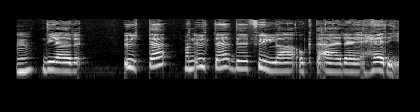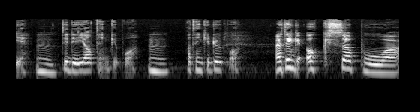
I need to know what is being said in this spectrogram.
Mm. Det är ute, man är ute, det är fylla och det är eh, helg. Mm. Det är det jag tänker på. Mm. Vad tänker du på? Jag tänker också på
